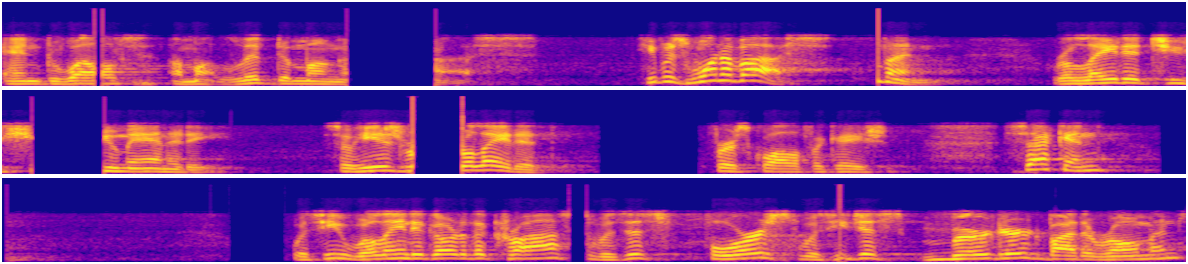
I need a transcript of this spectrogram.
and dwelt among, lived among us. He was one of us, human, related to humanity. So he is related. First qualification. Second, was he willing to go to the cross? Was this forced? Was he just murdered by the Romans?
